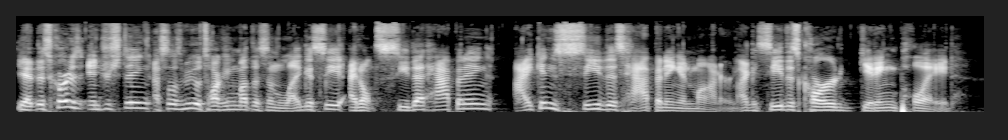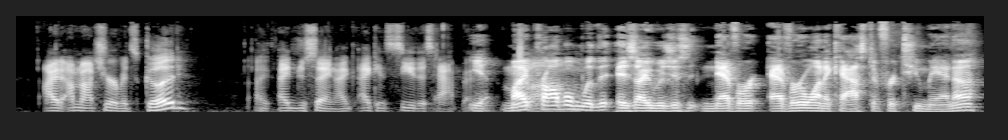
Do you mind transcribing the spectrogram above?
Yeah, this card is interesting. I saw some people talking about this in Legacy. I don't see that happening. I can see this happening in Modern. I can see this card getting played. I, I'm not sure if it's good. I, I'm just saying I, I can see this happen. Yeah, my Um, problem with it is I would just never ever want to cast it for two mana.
